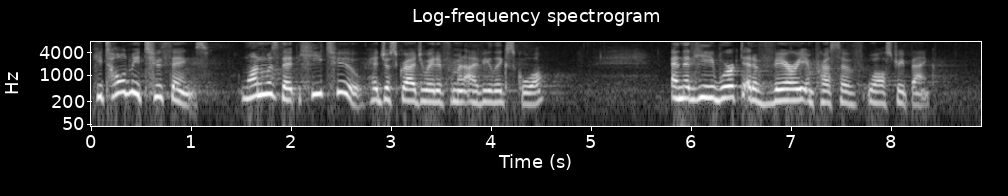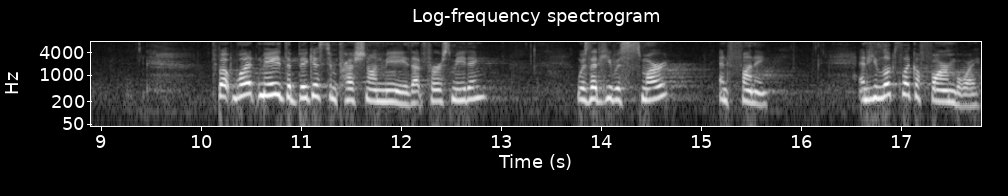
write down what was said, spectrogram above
He told me two things. One was that he too had just graduated from an Ivy League school, and that he worked at a very impressive Wall Street bank. But what made the biggest impression on me that first meeting was that he was smart and funny. And he looked like a farm boy.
